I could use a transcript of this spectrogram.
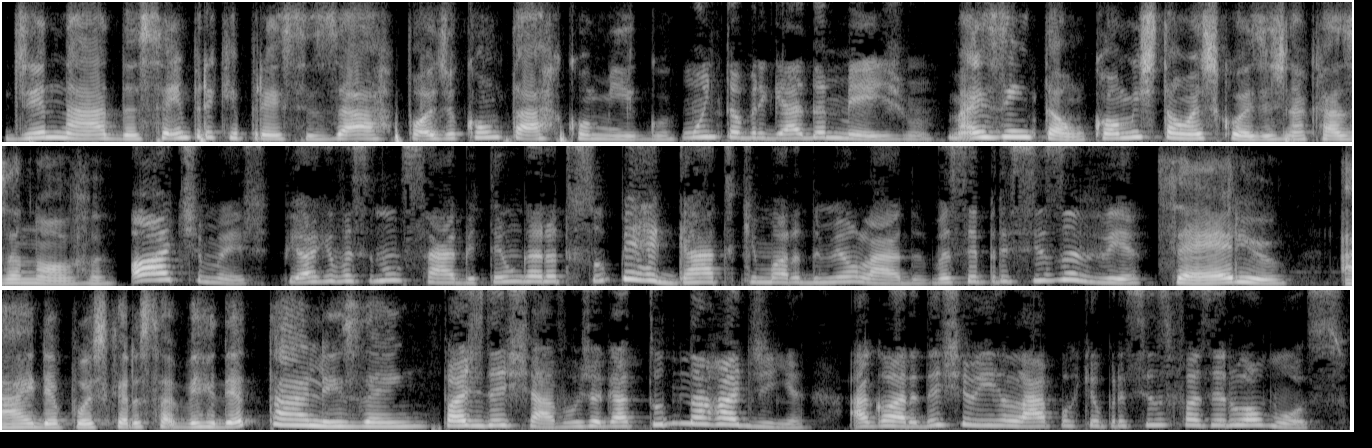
De nada, sempre que precisar, pode contar comigo. Muito obrigada mesmo. Mas então, como estão as coisas na casa nova? Ótimas! Pior que você não sabe, tem um garoto super gato que mora do meu lado. Você precisa ver. Sério? Ai, depois quero saber detalhes, hein? Pode deixar, vou jogar tudo na rodinha. Agora, deixa eu ir lá porque eu preciso fazer o almoço.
